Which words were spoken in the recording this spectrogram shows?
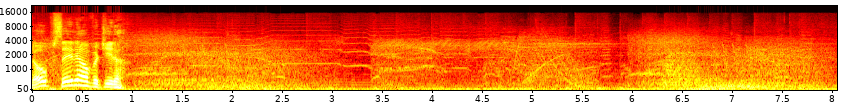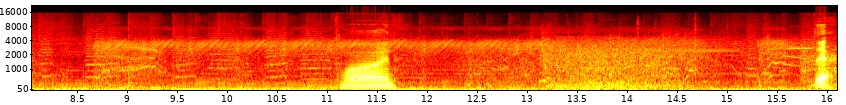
Nope, stay down, Vegeta. Come on. There.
